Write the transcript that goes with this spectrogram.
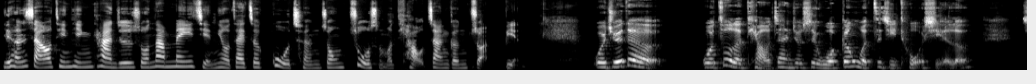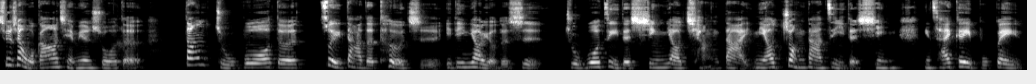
也很想要听听看，就是说，那梅姐，你有在这过程中做什么挑战跟转变？我觉得我做的挑战就是我跟我自己妥协了。就像我刚刚前面说的，当主播的最大的特质，一定要有的是主播自己的心要强大，你要壮大自己的心，你才可以不被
